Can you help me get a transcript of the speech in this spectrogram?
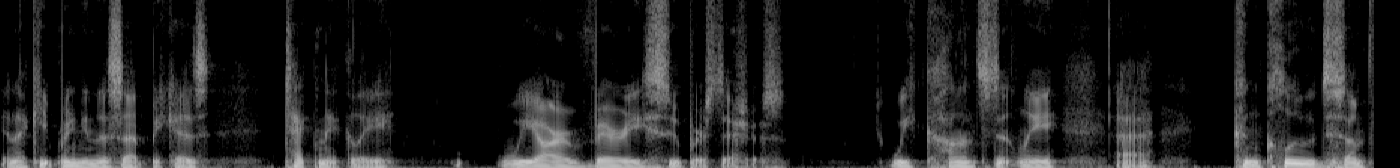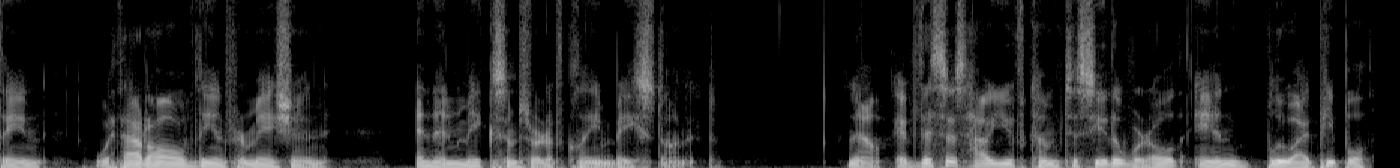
And I keep bringing this up because technically we are very superstitious. We constantly uh, conclude something without all of the information and then make some sort of claim based on it. Now, if this is how you've come to see the world and blue eyed people,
